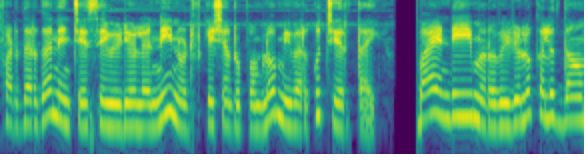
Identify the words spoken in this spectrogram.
ఫర్దర్గా నేను చేసే వీడియోలన్నీ నోటిఫికేషన్ రూపంలో మీ వరకు చేరుతాయి. బాయ్ అండి. మరో వీడియోలో కలుద్దాం.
